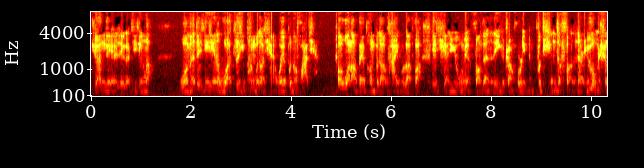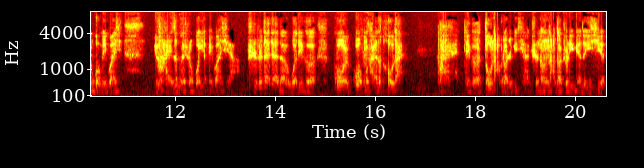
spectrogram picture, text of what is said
捐给这个基金了。我们这基金呢，我自己碰不到钱，我也不能花钱。我老婆也碰不到，她也不乱花，这钱就永远放在那一个账户里面，不停的放在那儿，与我们生活没关系，与孩子们的生活也没关系啊。实实在在的，我这个郭郭洪才的后代，哎，这个都拿不到这笔钱，只能拿到这里面的一些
